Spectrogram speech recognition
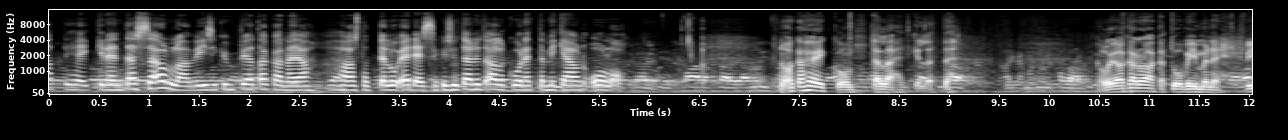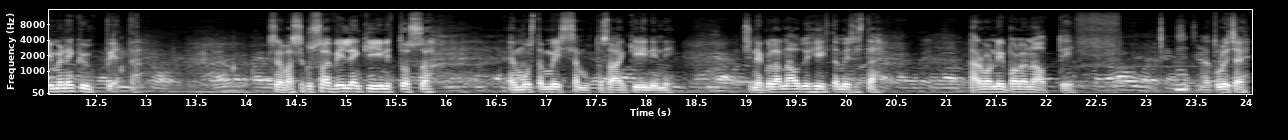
Matti Heikkinen, tässä ollaan 50 takana ja haastattelu edessä. Kysytään nyt alkuun, että mikä on olo? No aika heikko on tällä hetkellä, että oli aika raaka tuo viimeinen, viimeinen kymppi, että siinä vaiheessa kun sain Villen kiinni tuossa, en muista missä, mutta sain kiinni, niin sinne kyllä nautin hiihtämisestä. Harvoin niin paljon nauttii. Siinä tuli se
